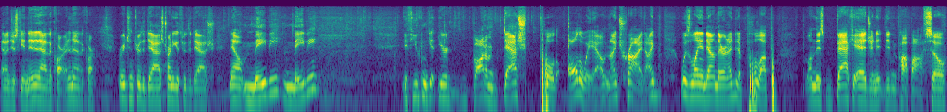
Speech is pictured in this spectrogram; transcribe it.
and I'm just getting in and out of the car, in and out of the car, reaching through the dash, trying to get through the dash. Now, maybe, maybe, if you can get your bottom dash pulled all the way out, and I tried. I was laying down there and I did a pull up on this back edge and it didn't pop off. So,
